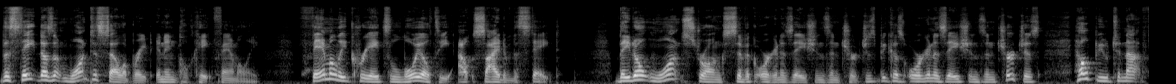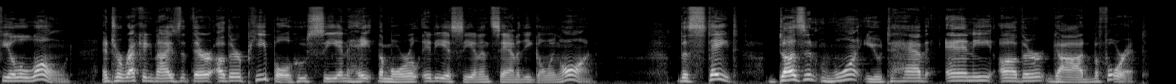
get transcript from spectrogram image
The state doesn't want to celebrate and inculcate family. Family creates loyalty outside of the state. They don't want strong civic organizations and churches because organizations and churches help you to not feel alone and to recognize that there are other people who see and hate the moral idiocy and insanity going on. The state doesn't want you to have any other God before it.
